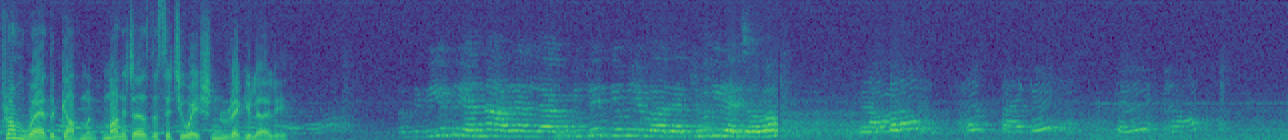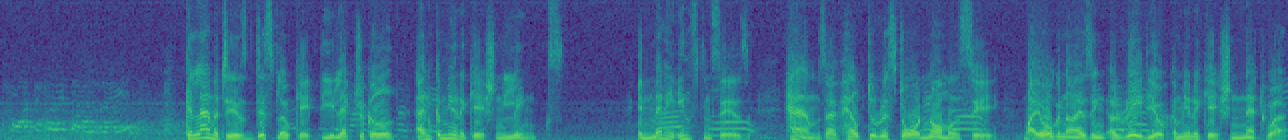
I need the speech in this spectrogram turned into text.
from where the government monitors the situation regularly. Okay, BUT NRL, could you please give me your uh, QTH over? Number of food packets, A dropped 45,000. Calamities dislocate the electrical and communication links. In many instances, hams have helped to restore normalcy by organizing a radio communication network.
